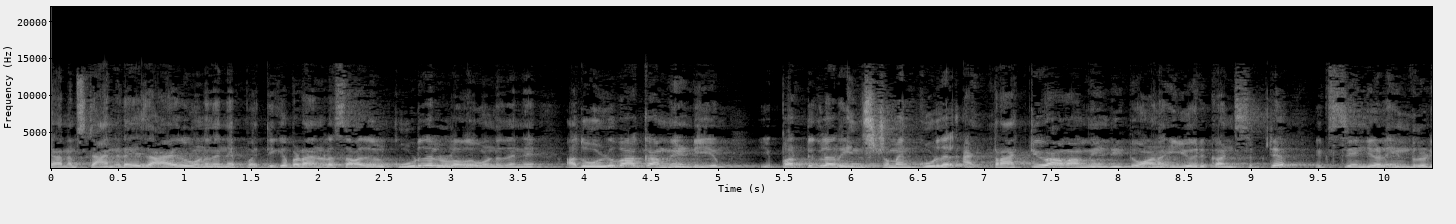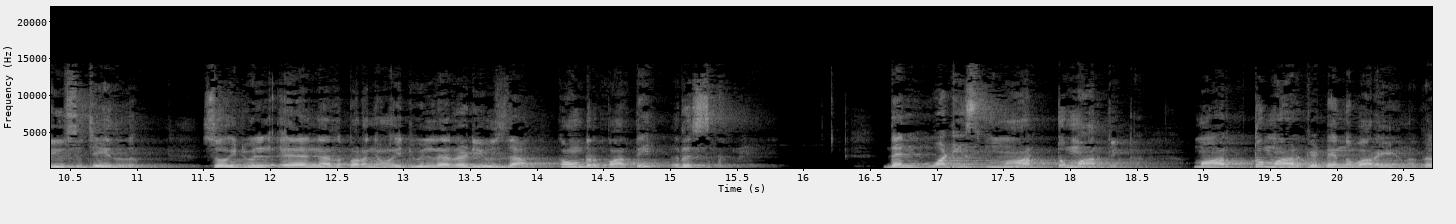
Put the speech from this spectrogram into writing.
കാരണം സ്റ്റാൻഡർഡൈസ് ആയതുകൊണ്ട് തന്നെ പറ്റിക്കപ്പെടാനുള്ള സാധ്യതകൾ കൂടുതലുള്ളതുകൊണ്ട് തന്നെ അത് ഒഴിവാക്കാൻ വേണ്ടിയും ഈ പർട്ടിക്കുലർ ഇൻസ്ട്രുമെന്റ് കൂടുതൽ അട്രാക്റ്റീവ് ആവാൻ വേണ്ടിയിട്ടുമാണ് ഈ ഒരു കൺസെപ്റ്റ് എക്സ്ചേഞ്ചുകൾ ഇൻട്രൊഡ്യൂസ് ചെയ്തത്. സോ ഇറ്റ് വിൽ നേരത്തെ പറഞ്ഞു it will reduce the counter party risk then what is mark to market mark to market എന്ന് പറയുന്നത്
